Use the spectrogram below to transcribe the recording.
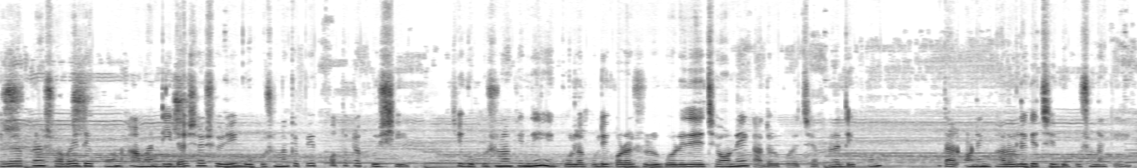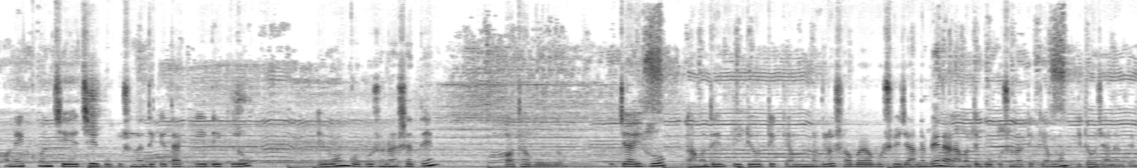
এবার আপনারা সবাই দেখুন, আমার দিদা শাশুড়ি গোপুসোনাকে পেয়ে কতটা খুশি। সে গোপুসোনাকে নিয়ে কোলাকুলি করা শুরু করে দিয়েছে, অনেক আদর করেছে। আপনারা দেখুন, তার অনেক ভালো লেগেছে গোপুসোনাকে। অনেকক্ষণ চেয়েছে গোপুসোনার দিকে তাকিয়ে দেখল এবং গোপুসোনার সাথে কথা বলল। যাই হোক, আমাদের ভিডিওটি কেমন লাগল সবাই অবশ্যই জানাবেন, আর আমাদের গোপুসোনাটি কেমন এটাও জানাবেন।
